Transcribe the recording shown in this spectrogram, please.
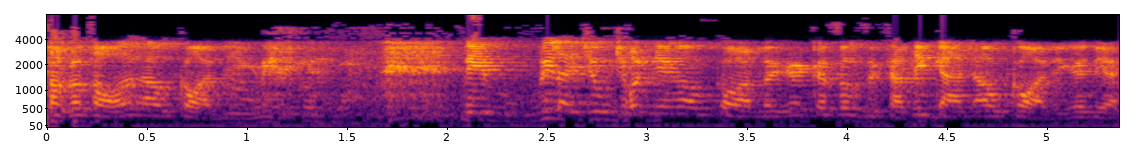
ทกศเอาก่อนอีกนี่วิไลชุมชนยังเอาก่อนเลยกระทรวงศึกษาธิการเอาก่อนอีกเนี่ยแต่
